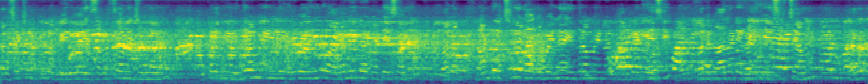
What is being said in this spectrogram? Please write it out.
కన్స్ట్రక్షన్ ఫీల్డ్ ఒక ఇరవై ఐదు సంవత్సరాల నుంచి ఉన్నాము. ఇక్కడ మేము ఇంద్రమ్మ ఇండ్లు ఇరవై ఇండ్లు అవలీలో కట్టేసాము వాళ్ళ ఫండ్ వచ్చినా రాకపోయినా ఇంద్రమ్మ ఇండ్లు కంప్లీట్ చేసి వాళ్ళకి ఆల్రెడీ రెడీ చేసి ఇచ్చాము. తర్వాత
